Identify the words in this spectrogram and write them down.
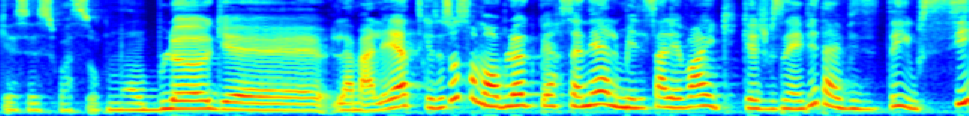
que ce soit sur mon blog euh, La Mallette, que ce soit sur mon blog personnel, Mélissa Lévesque, que je vous invite à visiter aussi.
